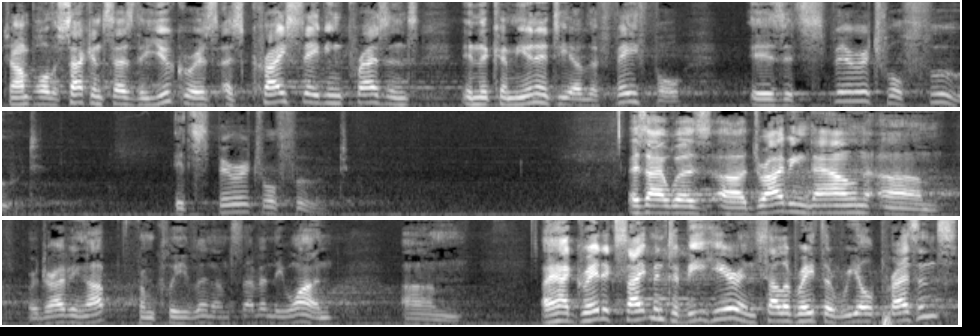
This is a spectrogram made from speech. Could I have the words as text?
John Paul II says the Eucharist, as Christ's saving presence in the community of the faithful, is its spiritual food. It's spiritual food. As I was uh, driving down um, or driving up from Cleveland on 71, um, I had great excitement to be here and celebrate the real presence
